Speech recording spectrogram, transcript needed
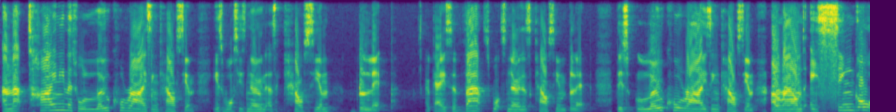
And that tiny little local rise in calcium is what is known as a calcium blip. Okay, so that's what's known as calcium blip. This local rise in calcium around a single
